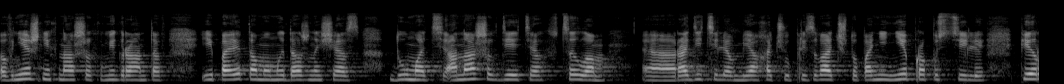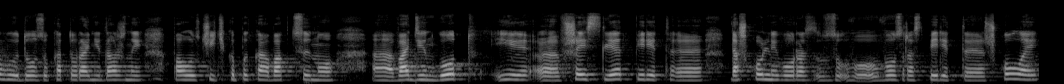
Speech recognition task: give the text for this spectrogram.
внешних наших мигрантов. И поэтому мы должны сейчас думать о наших детях, в целом Э, Родителям. Я хочу призвать, чтобы они не пропустили первую дозу, которую они должны получить КПК вакцину э, в один год и э, в 6 лет перед э, дошкольный возраст, перед э, школой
